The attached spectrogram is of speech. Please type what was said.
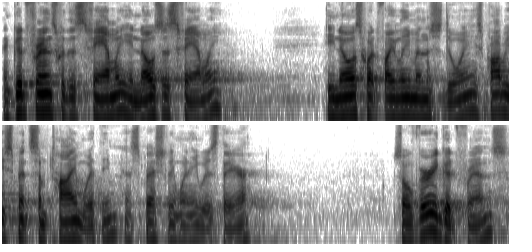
and good friends with his family. He knows his family. He knows what Philemon is doing. He's probably spent some time with him, especially when he was there. So, very good friends.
